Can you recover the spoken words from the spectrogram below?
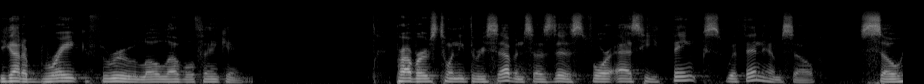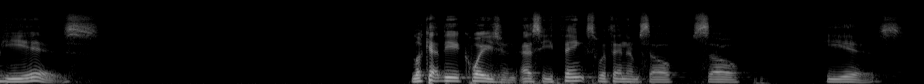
You got to break through low level thinking. Proverbs 23 7 says this For as he thinks within himself, so he is. Look at the equation. As he thinks within himself, so he is.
